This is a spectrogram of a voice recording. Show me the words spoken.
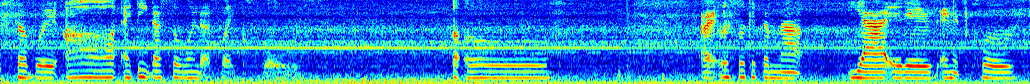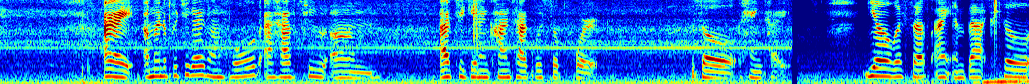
Subway. Ah, I think that's the one that's like closed. Uh oh. Alright, let's look at the map. Yeah, it is, and it's closed. Alright, I'm gonna put you guys on hold. I have to um I have to get in contact with support. So hang tight. Yo, what's up? I am back. So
